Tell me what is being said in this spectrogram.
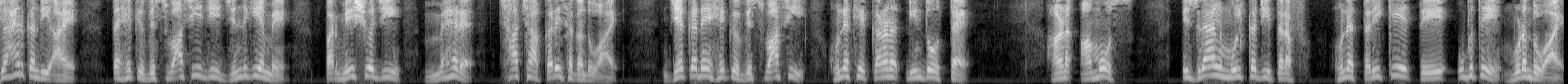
ज़ाहिरु कंदी आहे त हिकु विश्वासीअ जी ज़िंदगीअ में परमेश्वर जी महर छा छा करे सघंदो आहे जेकॾहिं हिकु विश्वासी हुन खे करणु ॾींदो त हाणे आमोस इज़राइल मुल्क जी तरफ़ हुन तरीक़े ते उबते मुड़ंदो आहे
